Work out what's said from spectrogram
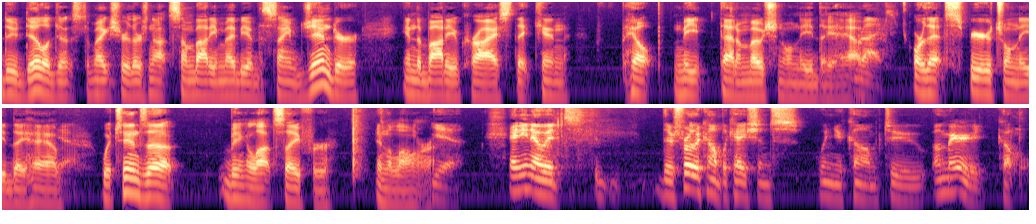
due diligence to make sure there's not somebody maybe of the same gender in the body of Christ that can help meet that emotional need they have Right. or that spiritual need they have, Yeah. Which ends up being a lot safer in the long run. Yeah. And you know, it's there's further complications when you come to a married couple.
